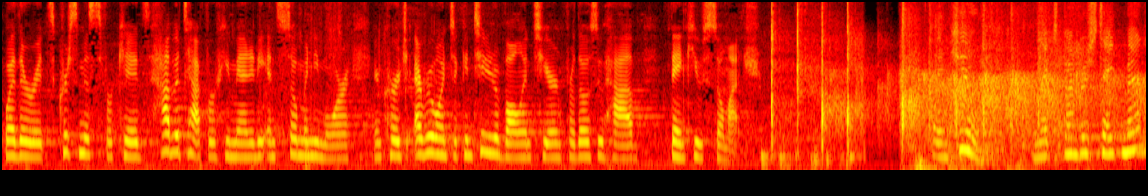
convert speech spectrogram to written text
whether it's Christmas for Kids, Habitat for Humanity, and so many more. I encourage everyone to continue to volunteer, and for those who have, thank you so much. Thank you. Next member statement,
